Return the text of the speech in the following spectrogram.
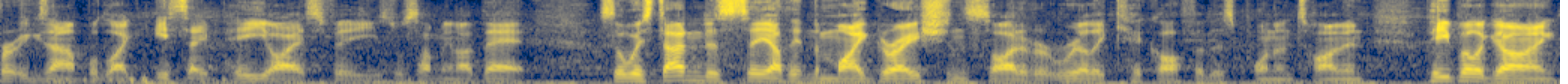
for example, like SAP ISVs or something like that. So we're starting to see, I think, the migration side of it really kick off at this point in time, and people are going.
